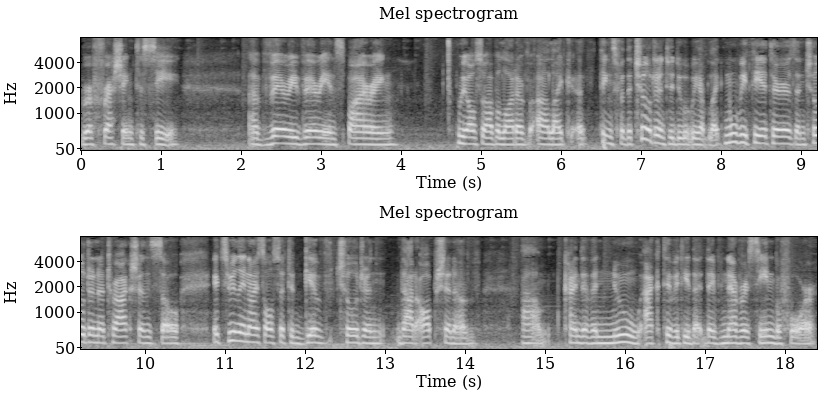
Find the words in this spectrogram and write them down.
refreshing to see. Uh, very very inspiring we also have a lot of uh, like uh, things for the children to do we have like movie theaters and children attractions so it's really nice also to give children that option of um, kind of a new activity that they've never seen before.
